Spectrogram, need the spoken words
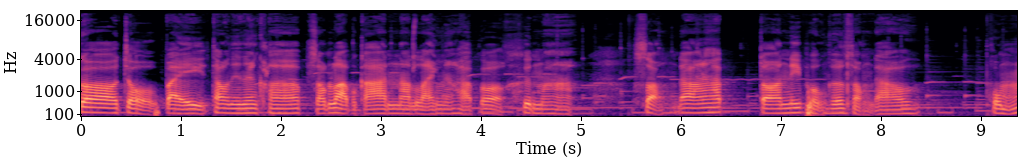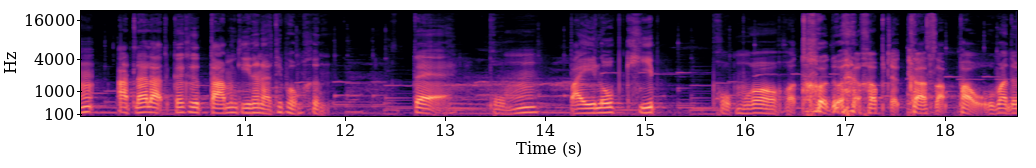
ก็จบไปเท่านี้นะครับสำหรับการนัดแรงนะครับ ก็ขึ้นมา 2 ดาวนะครับ ตอนนี้ผมขึ้น2ดาว ผมอัดแล้วแหละก็คือตามเมื่อกี้นั่นแหละที่ผมขึ้น แต่ผมไปลบคลิปผมก็ขอโทษด้วยนะครับจากการสับเผามันจะ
